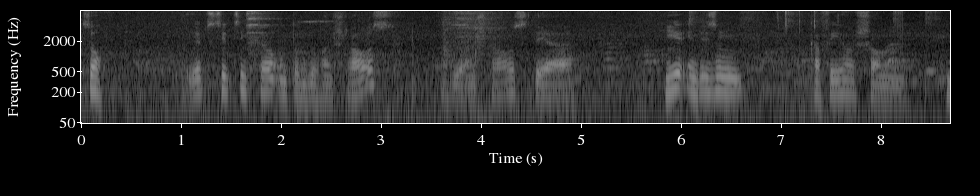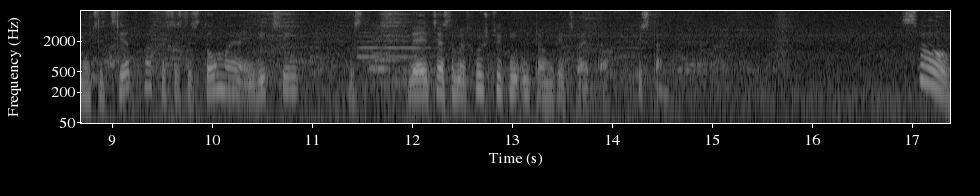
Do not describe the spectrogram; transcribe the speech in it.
So, Jetzt sitze ich da unter Johann Strauß. Johann Strauß, der hier in diesem Kaffeehaus schon musiziert hat. Das ist das Domeyer in Hitzing. Das werde jetzt erst einmal frühstücken und dann geht es weiter. Bis dann. So,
